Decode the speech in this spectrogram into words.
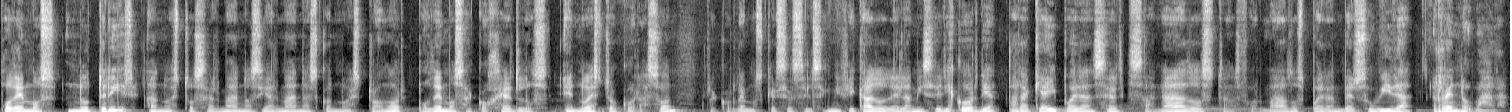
Podemos nutrir a nuestros hermanos y hermanas con nuestro amor, podemos acogerlos en nuestro corazón, recordemos que ese es el significado de la misericordia, para que ahí puedan ser sanados, transformados, puedan ver su vida renovada.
